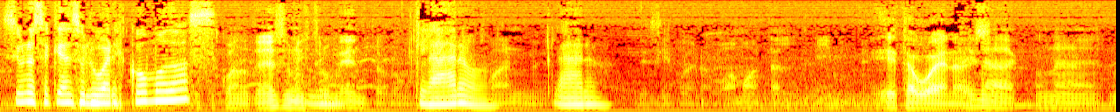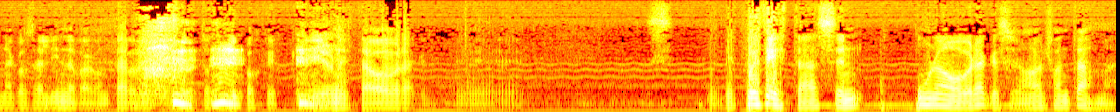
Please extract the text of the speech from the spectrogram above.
si uno se queda en sus lugares cómodos, Cuando tenés un instrumento como claro, Juan, claro. decís, bueno, vamos hasta el límite. está bueno. Hay eso. una, una, una cosa linda para contar de estos tipos que escribieron esta obra. eh, después de esta hacen una obra que se llamaba El Fantasma.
